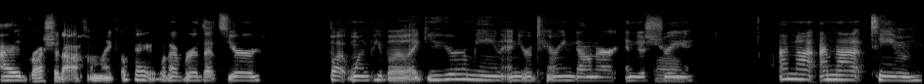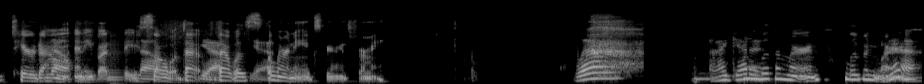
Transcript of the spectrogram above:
i brush it off i'm like okay whatever that's your but when people are like you're mean and you're tearing down our industry i'm not i'm not team tear down No. anybody No. so that Yeah. that was Yeah. a learning experience for me Well, I get it. live and learn live and learn Yeah.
